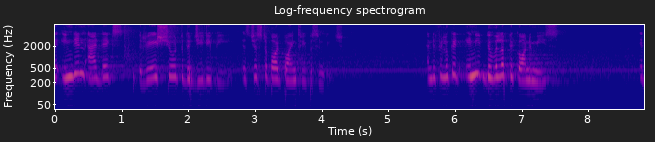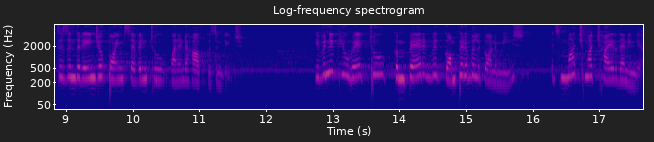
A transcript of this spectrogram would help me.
the Indian adex ratio to the GDP is just about 0.3 percentage. And if you look at any developed economies, it is in the range of 0.7 to 1.5 percentage. Even if you were to compare it with comparable economies, it's much, much higher than India.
